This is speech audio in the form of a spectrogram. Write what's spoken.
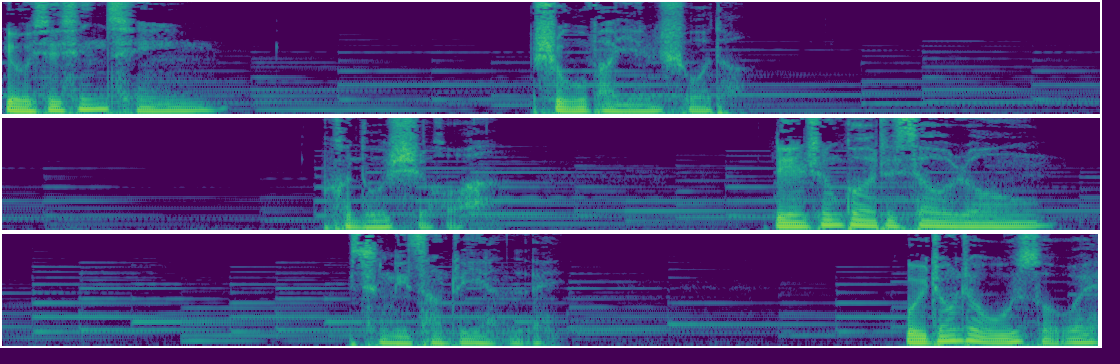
有些心情是无法言说的，很多时候啊，脸上挂着笑容。心里藏着眼泪，伪装着无所谓，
